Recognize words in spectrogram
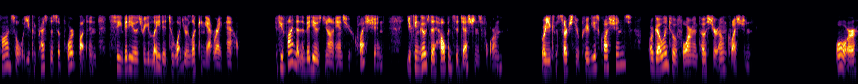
console, you can press the support button to see videos related to what you're looking at right now. If you find that the videos do not answer your question, you can go to the Help and Suggestions forum, where you can search through previous questions, or go into a forum and post your own question. Or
